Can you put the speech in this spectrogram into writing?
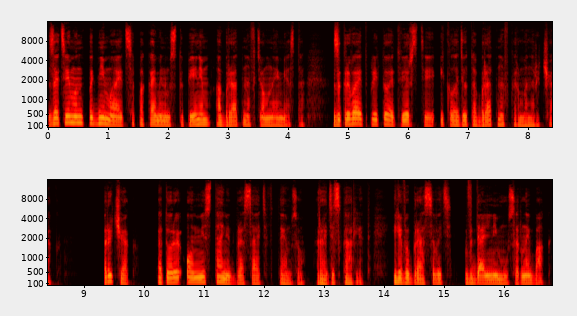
Затем он поднимается по каменным ступеням обратно в темное место — закрывает плитой отверстие и кладет обратно в карман рычаг. Рычаг, который он не станет бросать в Темзу ради Скарлетт или выбрасывать в дальний мусорный бак.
